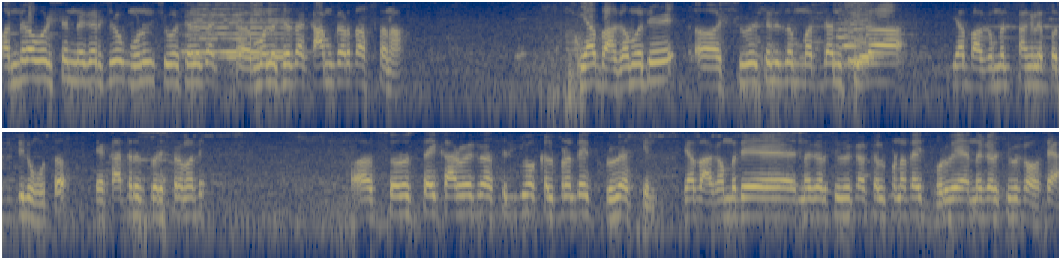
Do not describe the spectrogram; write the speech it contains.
पंधरा वर्ष नगरसेवक म्हणून शिवसेनेचा मनसेचा काम करत असताना या भागामध्ये शिवसेनेचं मतदानसुद्धा या भागामध्ये चांगल्या पद्धतीने होतं. या कात्रज परिसरामध्ये सरोजताई कारवेकर असतील किंवा कल्पनाताई थोरवे असतील या भागामध्ये नगरसेविका कल्पनाताई थोरवे या नगरसेविका होत्या.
